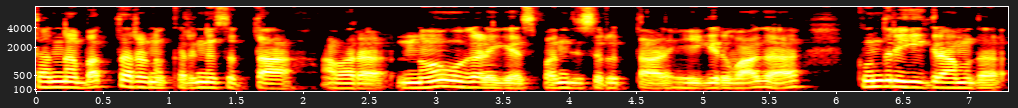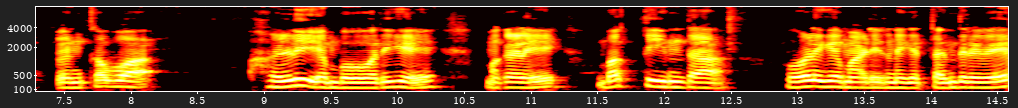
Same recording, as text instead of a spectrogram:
ತನ್ನ ಭಕ್ತರನ್ನು ಕರುಣಿಸುತ್ತಾ ಅವರ ನೋವುಗಳಿಗೆ ಸ್ಪಂದಿಸಿರುತ್ತಾಳೆ. ಹೀಗಿರುವಾಗ ಕುಂದ್ರಿಗಿ ಗ್ರಾಮದ ವೆಂಕವ್ವ ಹಳ್ಳಿ ಎಂಬುವವರಿಗೆ, ಮಗಳೇ, ಭಕ್ತಿಯಿಂದ ಹೋಳಿಗೆ ಮಾಡಿ ನನಗೆ ತಂದಿರುವೆ.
